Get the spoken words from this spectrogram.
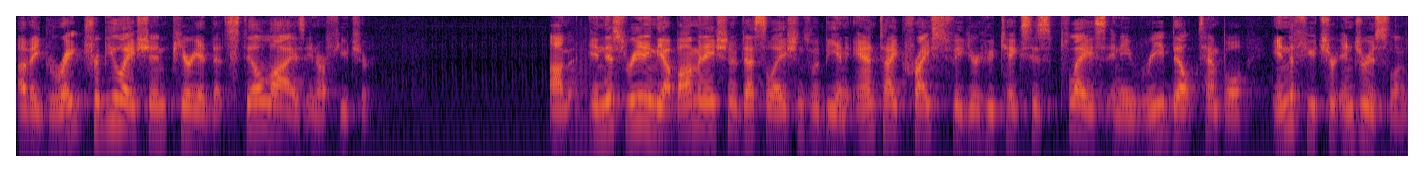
of a great tribulation period that still lies in our future. Um, in this reading, the abomination of desolations would be an antichrist figure who takes his place in a rebuilt temple in the future in Jerusalem.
